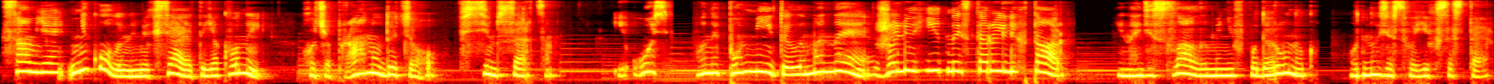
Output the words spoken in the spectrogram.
Сам я ніколи не міг сяяти, як вони, хоча прагнув до цього всім серцем. І ось вони помітили мене, жалюгідний старий ліхтар, і надіслали мені в подарунок одну зі своїх сестер.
